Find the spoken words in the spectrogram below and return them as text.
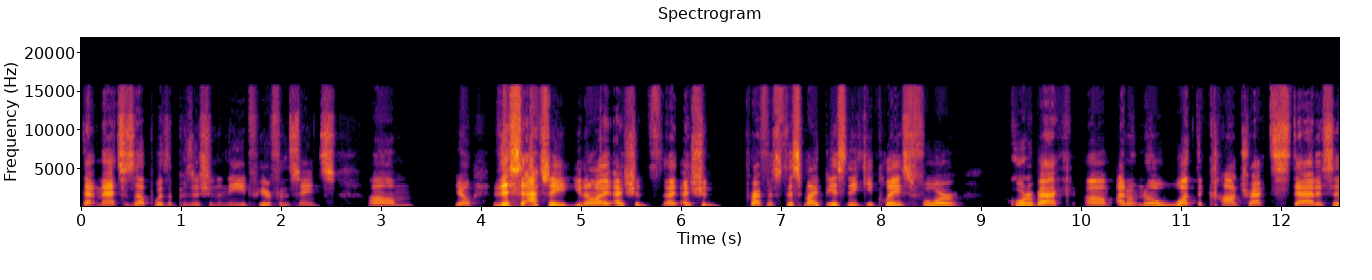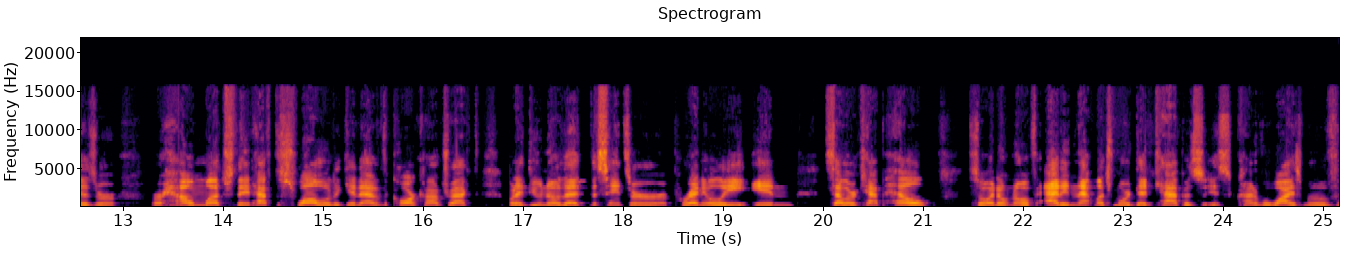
that matches up with a position of need here for the Saints. Um, you know, this actually, you know, I, I should I, I, should preface this might be a sneaky place for quarterback. Um, I don't know what the contract status is or or how much they'd have to swallow to get out of the car contract, but I do know that the Saints are perennially in salary cap hell. So I don't know if adding that much more dead cap is is kind of a wise move.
